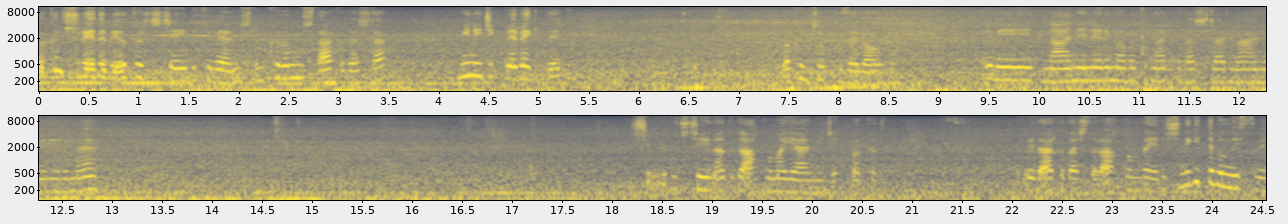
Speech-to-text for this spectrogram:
Bakın şuraya da bir ıtır çiçeği dikivermiştim. Kırılmıştı arkadaşlar. Minicik bebekti. Bakın çok güzel oldu. Evet nanelerime bakın arkadaşlar nanelerime. Şimdi bu çiçeğin adı da aklıma gelmeyecek bakın. Ve de arkadaşlar aklımdaydı. Şimdi gitti bunun ismi.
